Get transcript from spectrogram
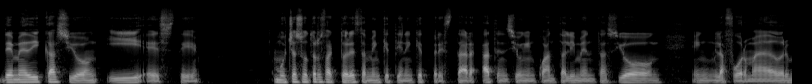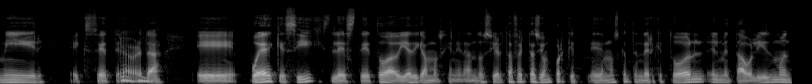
de medicación y este muchos otros factores también que tienen que prestar atención en cuanto a alimentación, en la forma de dormir, etcétera, ¿verdad? Eh, puede que sí le esté todavía, digamos, generando cierta afectación porque tenemos que entender que todo el, metabolismo en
